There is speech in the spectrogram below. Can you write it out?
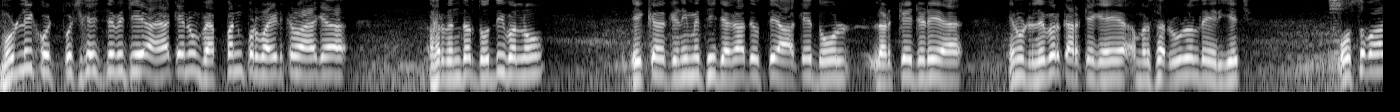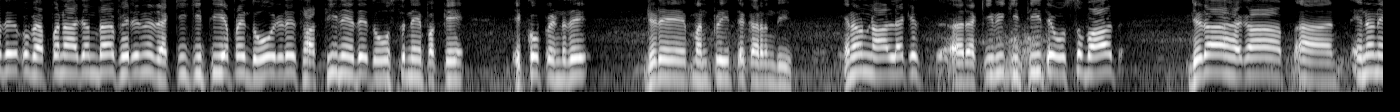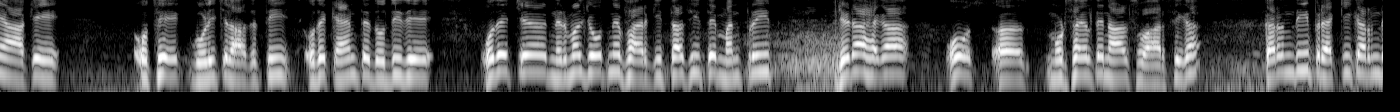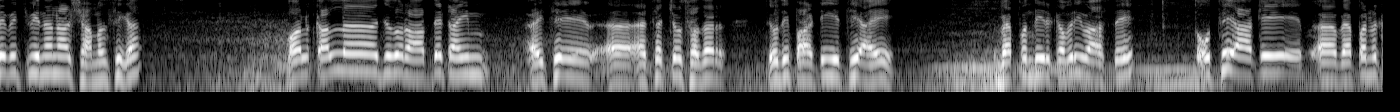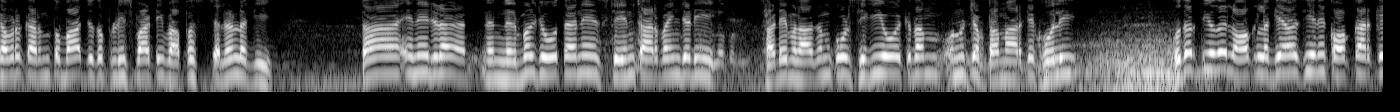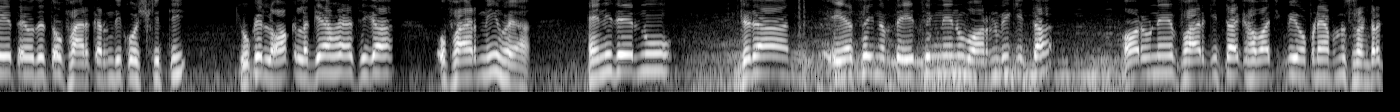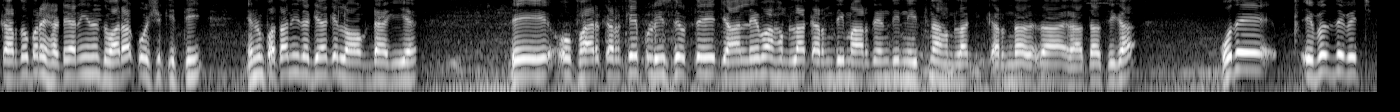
ਮੁੱਢਲੀ ਕੁਝ ਪੁੱਛਗਿੱਛ ਦੇ ਵਿੱਚ ਇਹ ਆਇਆ ਕਿ ਇਹਨੂੰ ਵੈਪਨ ਪ੍ਰੋਵਾਈਡ ਕਰਵਾਇਆ ਗਿਆ ਹਰਵਿੰਦਰ ਦੋਧੀ ਵੱਲੋਂ। ਇੱਕ ਗਿਣੀ ਮਿੱਥੀ ਜਗ੍ਹਾ ਦੇ ਉੱਤੇ ਆ ਕੇ ਦੋ ਲੜਕੇ ਜਿਹੜੇ ਆ, ਇਹਨੂੰ ਡਿਲੀਵਰ ਕਰਕੇ ਗਏ ਅੰਮ੍ਰਿਤਸਰ ਰੂਰਲ ਦੇ ਏਰੀਏ 'ਚ। ਉਸ ਤੋਂ ਬਾਅਦ ਇਹਦੇ ਕੋਲ ਵੈਪਨ ਆ ਜਾਂਦਾ, ਫਿਰ ਇਹਨੇ ਰੈਕੀ ਕੀਤੀ, ਆਪਣੇ ਦੋ ਜਿਹੜੇ ਸਾਥੀ ਨੇ, ਇਹਦੇ ਦੋਸਤ ਨੇ ਪੱਕੇ, ਇੱਕੋ ਪਿੰਡ ਦੇ, ਜਿਹੜੇ ਮਨਪ੍ਰੀਤ ਤੇ ਕਰਨਦੀਪ। ਇਹਨਾਂ ਨੂੰ ਨਾਲ ਲੈ ਕੇ ਰੈਕੀ ਵੀ ਕੀਤੀ ਤੇ ਉਸ ਤੋਂ ਬਾਅਦ ਜਿਹੜਾ ਹੈਗਾ ਇਹਨਾਂ ਨੇ ਆ ਕੇ ਉੱਥੇ ਗੋਲੀ ਚਲਾ ਦਿੱਤੀ। ਉਹਦੇ ਕਹਿਣ ਤੇ ਦੋਦੀ ਦੇ, ਉਹਦੇ ਚ ਨਿਰਮਲ ਜੋਤ ਨੇ ਫਾਇਰ ਕੀਤਾ ਸੀ ਤੇ ਮਨਪ੍ਰੀਤ ਜਿਹੜਾ ਹੈਗਾ ਉਹ ਮੋਟਰਸਾਈਕਲ ਤੇ ਨਾਲ ਸਵਾਰ ਸੀਗਾ। ਕਰਨਦੀਪ ਰੈਕੀ ਕਰਨ ਦੇ ਵਿੱਚ ਵੀ ਇਹਨਾਂ ਨਾਲ ਸ਼ਾਮਲ ਸੀਗਾ। ਔਰ ਕੱਲ ਜਦੋਂ ਰਾਤ ਦੇ ਟਾਈਮ ਇੱਥੇ ਐਸਐਚਓ ਸਦਰ ਤੇ ਉਹਦੀ ਪਾਰਟੀ ਇੱਥੇ ਆਏ ਵੈਪਨ ਦੀ ਰਿਕਵਰੀ ਵਾਸਤੇ, ਤਾਂ ਉੱਥੇ ਆ ਕੇ ਵੈਪਨ ਰਿਕਵਰ ਕਰਨ ਤੋਂ ਬਾਅਦ ਜਦੋਂ ਪੁਲਿਸ ਪਾਰਟੀ ਵਾਪਸ ਚੱਲਣ ਲੱਗੀ ਤਾਂ ਇਹਨੇ ਜਿਹੜਾ ਨਿਰਮਲ ਜੋਤ ਹੈ, ਇਹਨੇ ਸਟੇਨ ਕਾਰਬਾਈਨ ਜਿਹੜੀ ਸਾਡੇ ਮੁਲਾਜ਼ਮ ਕੋਲ ਸੀਗੀ, ਉਹ ਇੱਕਦਮ ਉਹਨੂੰ ਝਪਟਾ ਮਾਰ ਕੇ ਖੋਲੀ ਕੁਦਰਤੀ ਉਹਦੇ ਲੋਕ ਲੱਗਿਆ ਹੋਇਆ ਸੀ, ਇਹਨੇ ਕੌਕ ਕਰਕੇ ਤੇ ਉਹਦੇ ਤੋਂ ਫਾਇਰ ਕਰਨ ਦੀ ਕੋਸ਼ਿਸ਼ ਕੀਤੀ। ਕਿਉਂਕਿ ਲੋਕ ਲੱਗਿਆ ਹੋਇਆ ਸੀਗਾ, ਉਹ ਫਾਇਰ ਨਹੀਂ ਹੋਇਆ। ਐਨੀ ਦੇਰ ਨੂੰ ਜਿਹੜਾ ਏਐਸਆਈ ਨਵਤੇਜ ਸਿੰਘ ਨੇ ਇਹਨੂੰ ਵਾਰਨ ਵੀ ਕੀਤਾ ਔਰ ਉਹਨੇ ਫਾਇਰ ਕੀਤਾ ਇੱਕ ਹਵਾ 'ਚ ਵੀ, ਉਹ ਆਪਣੇ ਆਪ ਨੂੰ ਸਰੈਂਡਰ ਕਰ ਦੋ, ਪਰ ਇਹ ਹਟਿਆ ਨਹੀਂ, ਇਹਨੇ ਦੁਬਾਰਾ ਕੋਸ਼ਿਸ਼ ਕੀਤੀ। ਇਹਨੂੰ ਪਤਾ ਨਹੀਂ ਲੱਗਿਆ ਕਿ ਲੌਕਡ ਹੈਗੀ ਹੈ। ਤੇ ਉਹ ਫਾਇਰ ਕਰਕੇ ਪੁਲਿਸ ਦੇ ਉੱਤੇ ਜਾਨਲੇਵਾ ਹਮਲਾ ਕਰਨ ਦੀ, ਮਾਰ ਦੇਣ ਦੀ ਨੀਤ ਨਾਲ ਹਮਲਾ ਕਰਨ ਦਾ ਇਰਾਦਾ ਸੀਗਾ। ਉਹਦੇ ਇਵਜ਼ ਦੇ ਵਿੱਚ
